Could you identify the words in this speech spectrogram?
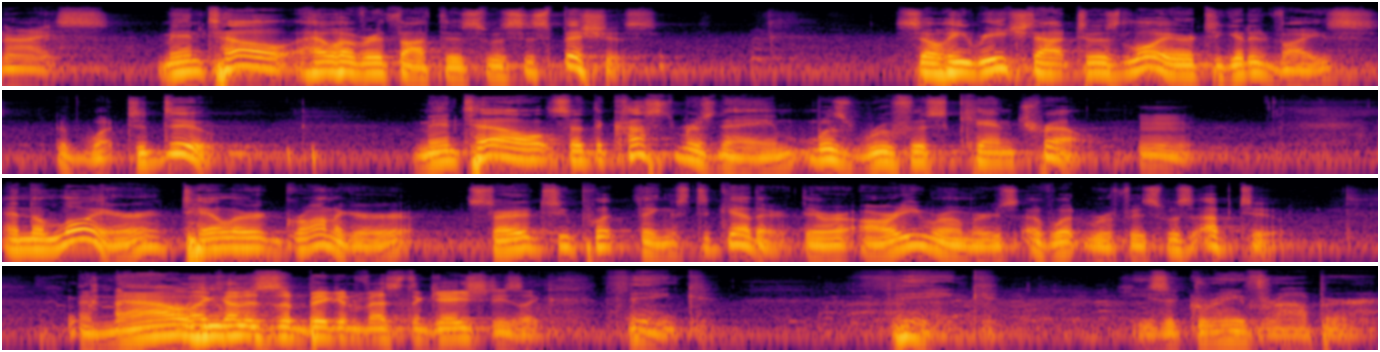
Nice. Mantel, however, thought this was suspicious. So he reached out to his lawyer to get advice of what to do. Mantel said the customer's name was Rufus Cantrell. And the lawyer, Taylor Groninger, started to put things together. There were already rumors of what Rufus was up to. And I now like how was, this is a big investigation. He's like, think, think. He's a grave robber.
